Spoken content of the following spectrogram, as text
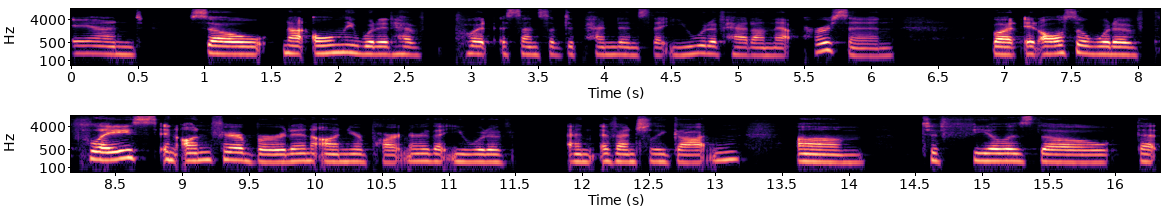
And so not only would it have put a sense of dependence that you would have had on that person, but it also would have placed an unfair burden on your partner that you would have and eventually gotten um, to feel as though that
